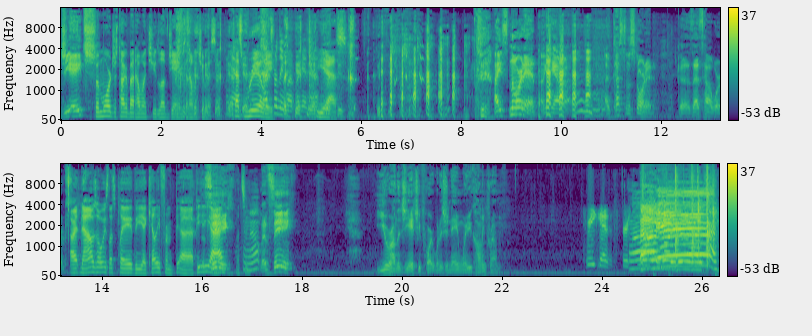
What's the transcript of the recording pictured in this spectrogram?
GH. But more, just talk about how much you love James and how much you miss him. Yeah. That's really, That's really what we're getting yes. I snorted on camera. I've custom snorted because that's how it works. All right, now as always, let's play the uh, Kelly from uh, PEI. see. Let's see. Nope. Let's see. You are on the GH report. What is your name? Where are you calling from? Three guys. First, Oh, Oh, yeah.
